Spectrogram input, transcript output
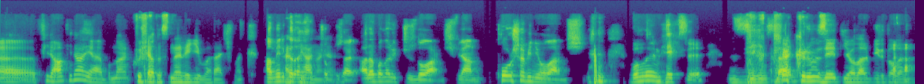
Ee, filan filan yani bunlar. Kuşadası'nda regi var açmak. Amerika'da hayat çok yani. güzel. Arabalar 300 dolarmış filan. Porsche biniyorlarmış. Bunların hepsi zihinsel. Kırmızı et yiyorlar 1 dolara.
